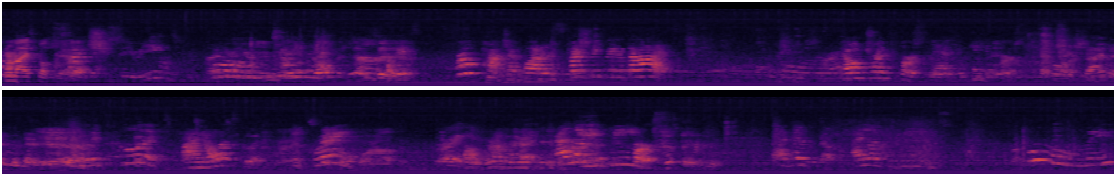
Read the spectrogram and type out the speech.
Where am I supposed to sit? It's fruit punch, I bought it especially for you guys. Don't drink first, man, you eat first. Yeah. I know it's good. Great. More often. Great. Oh, okay. I love the beans. first. I love, I love the beans. Ooh, me.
